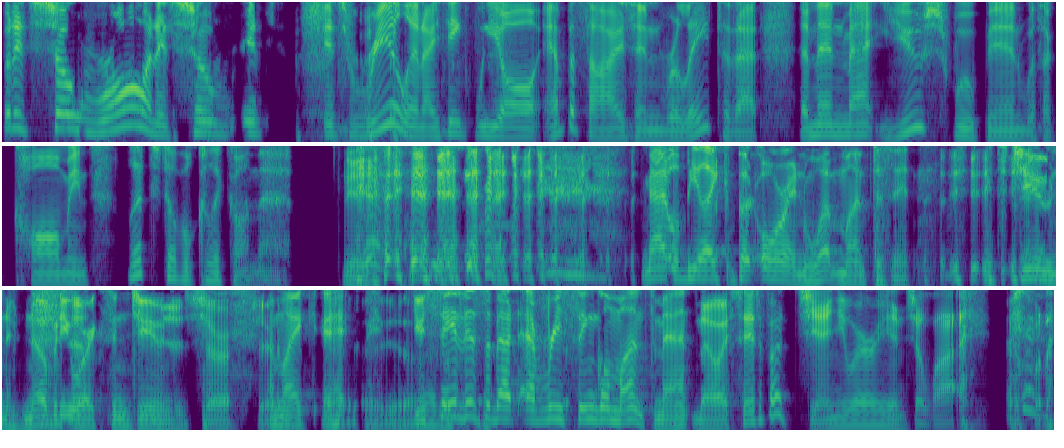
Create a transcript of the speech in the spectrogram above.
but it's so raw and it's so it's it's real and i think we all empathize and relate to that and then matt you swoop in with a calming let's double click on that Yeah. Matt will be like, but Oren, what month is it? It's June. Nobody works in June. Sure, sure. I'm like, eh, Yeah, you say this about every single month, Matt. No, I say it about January and July. That's what I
